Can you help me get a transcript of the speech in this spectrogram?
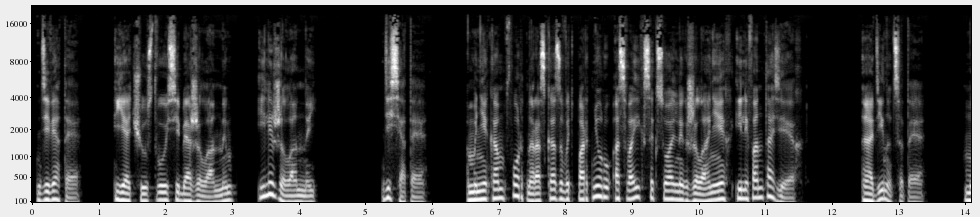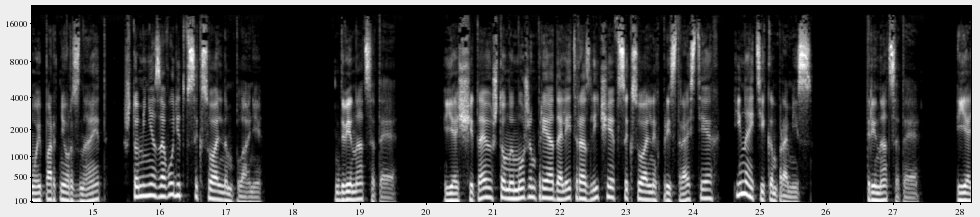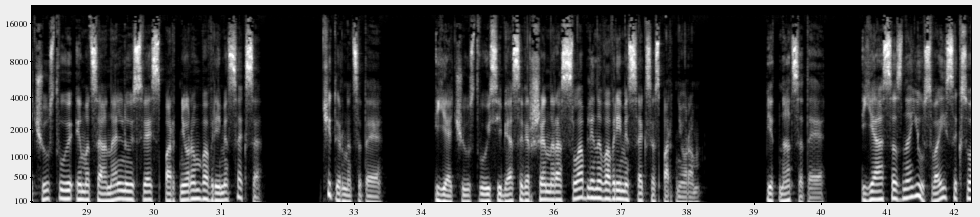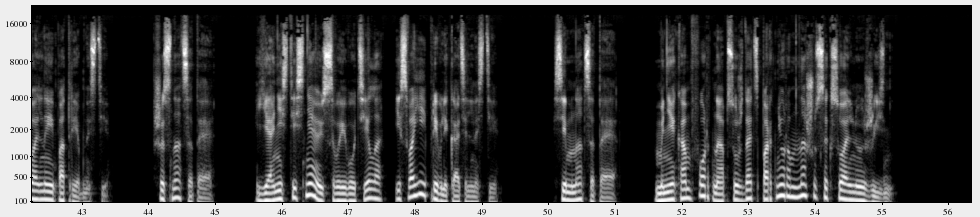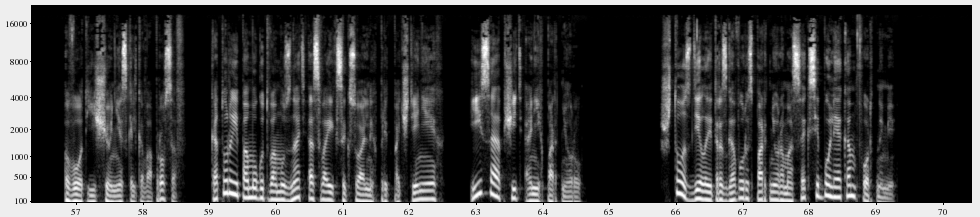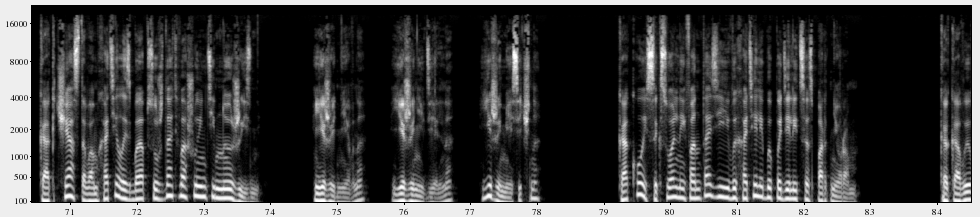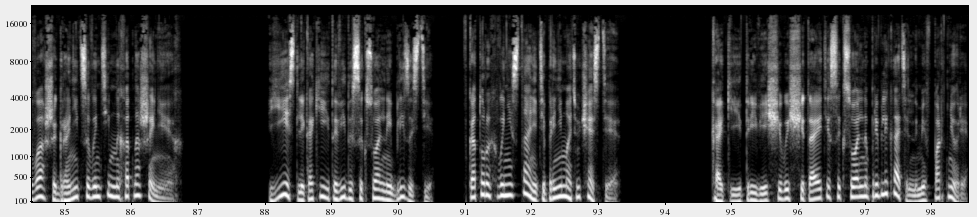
Девятое. Я чувствую себя желанным или желанной. Десятое. Мне комфортно рассказывать партнеру о своих сексуальных желаниях или фантазиях. Одиннадцатое. Мой партнер знает, что меня заводит в сексуальном плане. Двенадцатое. Я считаю, что мы можем преодолеть различия в сексуальных пристрастиях и найти компромисс. Тринадцатое. Я чувствую эмоциональную связь с партнером во время секса. Четырнадцатое. Я чувствую себя совершенно расслабленно во время секса с партнером. Пятнадцатое. Я осознаю свои сексуальные потребности. Шестнадцатое. Я не стесняюсь своего тела и своей привлекательности. Семнадцатое. Мне комфортно обсуждать с партнером нашу сексуальную жизнь. Вот еще несколько вопросов, которые помогут вам узнать о своих сексуальных предпочтениях и сообщить о них партнеру. Что сделает разговоры с партнером о сексе более комфортными? Как часто вам хотелось бы обсуждать вашу интимную жизнь? Ежедневно, еженедельно, ежемесячно? Какой сексуальной фантазией вы хотели бы поделиться с партнером? Каковы ваши границы в интимных отношениях? Есть ли какие-то виды сексуальной близости, в которых вы не станете принимать участие? Какие три вещи вы считаете сексуально привлекательными в партнере?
